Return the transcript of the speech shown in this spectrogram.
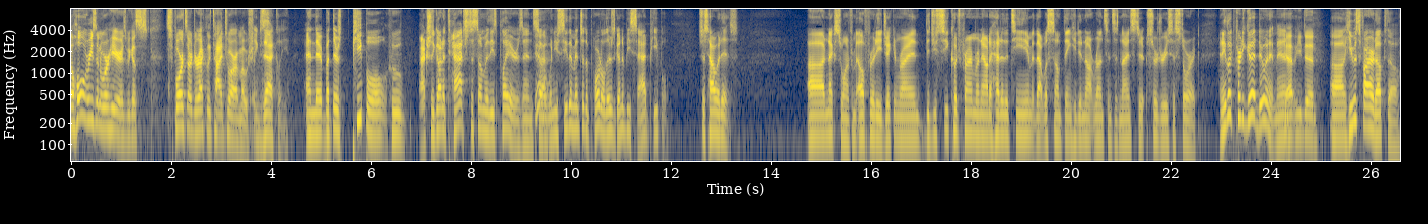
the whole reason we're here is because sports are directly tied to our emotions. Exactly. And there but there's people who actually got attached to some of these players and so Yeah. when you see them enter the portal there's going to be sad people. It's just how it is. Uh, next one from Elfredy, Jake and Ryan. Did you see Coach Prime run out ahead of the team? That was something he did not run since his nine surgeries historic, and he looked pretty good doing it, man. Yeah, he did. Uh, he was fired up though.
